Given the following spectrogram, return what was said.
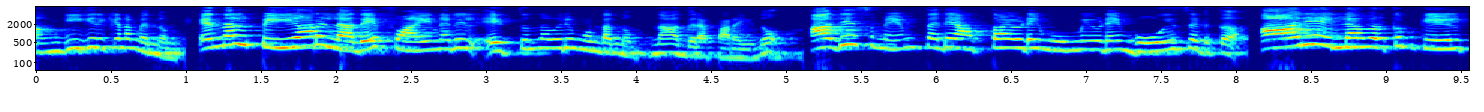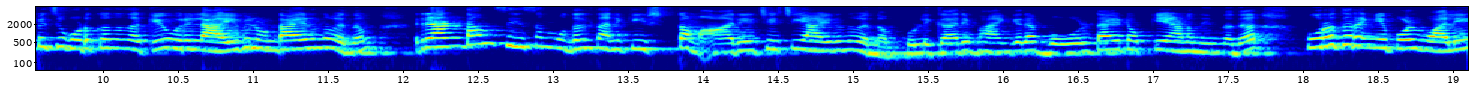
അംഗീകരിക്കണമെന്നും എന്നാൽ പി ആർ ഇല്ലാതെ ഫൈനലിൽ എത്തുന്നവരും ഉണ്ടെന്നും നാദര പറയുന്നു. അതേസമയം തന്റെ അത്തായുടെയും ഉമ്മയുടെയും വോയിസ് എടുത്ത് ആര്യ എല്ലാവർക്കും കേൾപ്പിച്ചു കൊടുക്കുന്നതൊക്കെ ഒരു ലൈവിൽ ഉണ്ടായിരുന്നുവെന്നും രണ്ടാം സീസൺ മുതൽ തനിക്ക് ഇഷ്ടം ആര്യ ചേച്ചി ആയിരുന്നുവെന്നും പുള്ളിക്കാരി ഭയങ്കര ബോൾഡായിട്ടൊക്കെയാണ് നിന്നത്. പുറത്തിറങ്ങിയപ്പോൾ വലിയ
